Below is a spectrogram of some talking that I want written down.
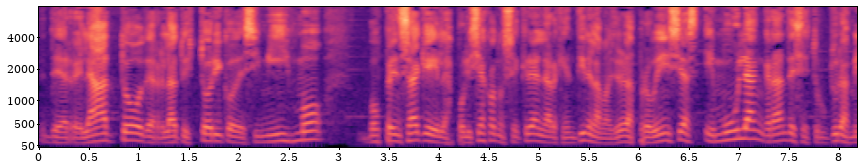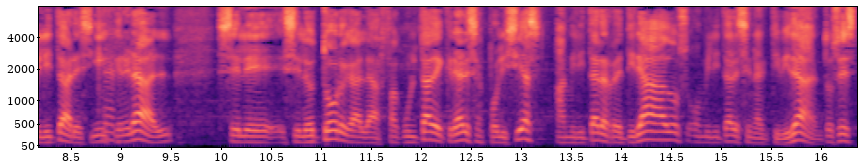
de relato, de relato histórico de sí mismo. Vos pensás que las policías cuando se crean en la Argentina, en la mayoría de las provincias, emulan grandes estructuras militares y en general se le, se le otorga la facultad de crear esas policías a militares retirados o militares en actividad. Entonces,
